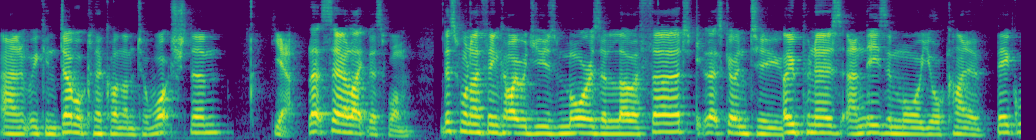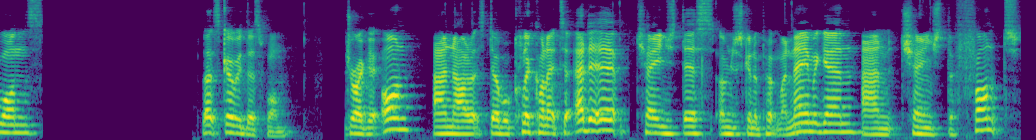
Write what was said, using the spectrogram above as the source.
And we can double click on them to watch them. Yeah, let's say I like this one. This one I think I would use more as a lower third. Let's go into openers and these are more your kind of big ones. Let's go with this one. Drag it on and now let's double click on it to edit it. Change this, I'm just gonna put my name again and change the font.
